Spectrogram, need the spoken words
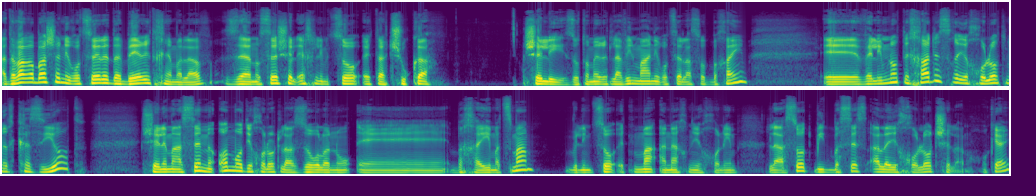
הדבר הבא שאני רוצה לדבר איתכם עליו, זה הנושא של איך למצוא את התשוקה שלי, זאת אומרת להבין מה אני רוצה לעשות בחיים, אה, ולמנות 11 יכולות מרכזיות שלמעשה מאוד מאוד יכולות לעזור לנו אה, בחיים עצמם, ולמצוא את מה אנחנו יכולים לעשות בהתבסס על היכולות שלנו, אוקיי?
